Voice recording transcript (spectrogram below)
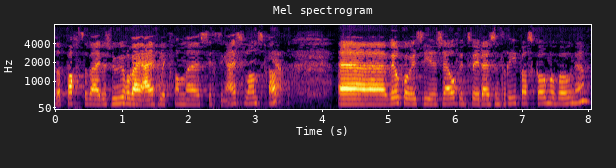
dat pachten wij, dus huren wij eigenlijk van Stichting IJssellandschap. ja. Wilco is hier zelf in 2003 pas komen wonen.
